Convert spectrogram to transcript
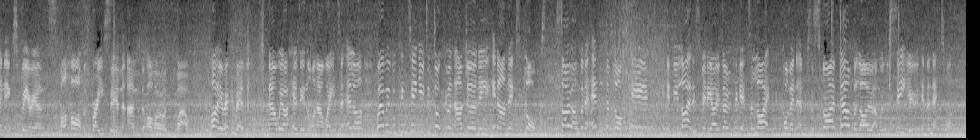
an experience. My heart was racing and oh my god, wow. Highly recommend. Now we are heading on our way to Ella where we will continue to document our journey in our next vlogs. So I'm going to end the vlog here. If you like this video, don't forget to like, comment and subscribe down below and we will see you in the next one.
